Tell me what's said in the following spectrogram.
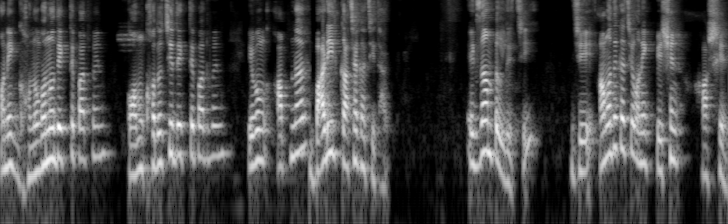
অনেক ঘন ঘন দেখতে পারবেন, কম খরচে দেখতে পারবেন এবং আপনার বাড়ির কাছাকাছি থাকবে। এক্সাম্পল দিচ্ছি যে আমাদের কাছে অনেক পেশেন্ট আসেন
